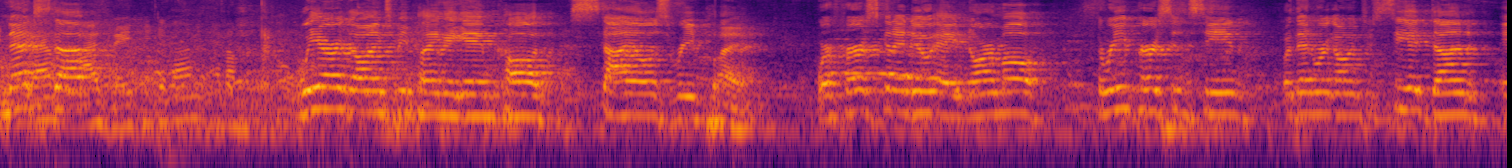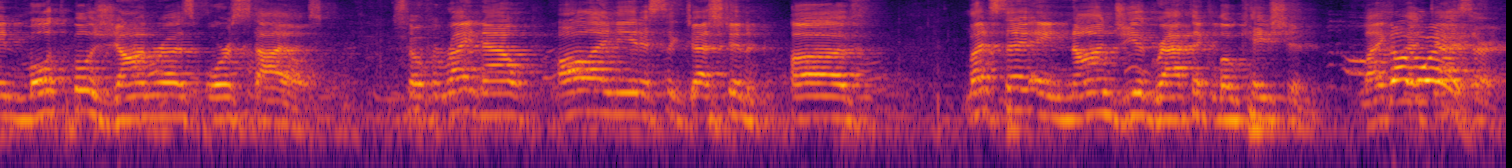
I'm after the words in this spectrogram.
Next up- as they think of them, and I'm We are going to be playing a game called Styles Replay. We're first going to do a normal three-person scene, but then we're going to see it done in multiple genres or styles. So for right now, all I need is a suggestion of, let's say, a non-geographic location, like the desert.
